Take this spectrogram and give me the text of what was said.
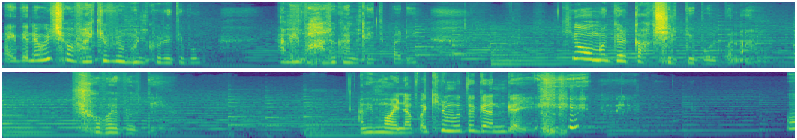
একদিন আমি সবাইকে ভ্রমণ করে দেব। আমি ভালো গান গাইতে পারি। কেউ আমাকে আর কাক শিল্পী বলবে না। সবাই বলবে, আমি ময়না পাখির মতো গান গাই। ও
